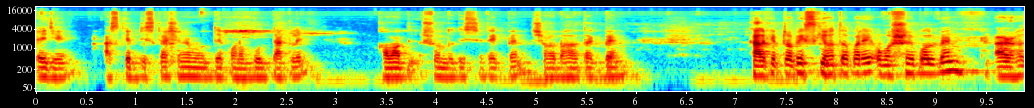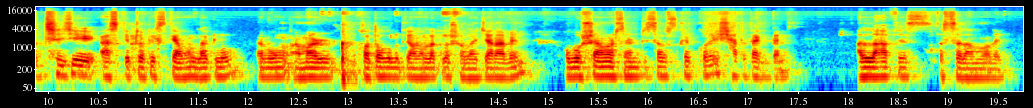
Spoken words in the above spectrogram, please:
এই যে আজকের ডিসকাশনের মধ্যে কোনো ভুল থাকলে ক্ষমা সুন্দর দৃষ্টি দেখবেন, সবাই ভালো থাকবেন। কালকের টপিক্স কী হতে পারে অবশ্যই বলবেন। আর হচ্ছে যে আজকের টপিক্স কেমন লাগল এবং আমার কথাগুলো কেমন লাগল সবাই জানাবেন। অবশ্যই আমার চ্যানেলটি সাবস্ক্রাইব করে সাথে থাকবেন। আল্লাহ হাফিজ, আসসালামু আলাইকুম।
